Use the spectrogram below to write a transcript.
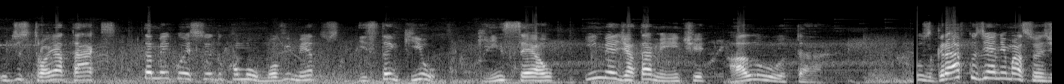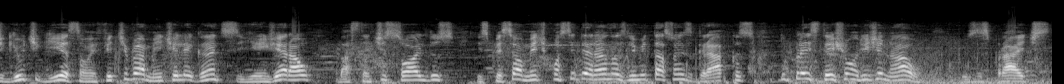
o Destroy Attacks, também conhecido como movimentos Instant Kill, que encerram imediatamente a luta. Os gráficos e animações de Guilty Gear são efetivamente elegantes e, em geral, bastante sólidos, especialmente considerando as limitações gráficas do PlayStation original. Os sprites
